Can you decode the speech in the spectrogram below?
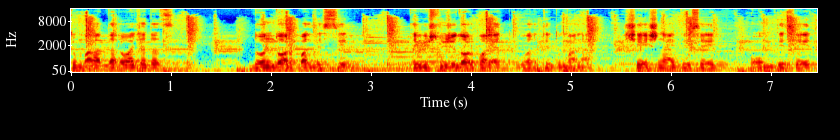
तुम्हाला दरवाजातच दोन द्वारपाल दिसतील. ते विष्णूचे द्वारपाल आहेत. वरती तुम्हाला शेषनाग दिसेल ओम दिसेल.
